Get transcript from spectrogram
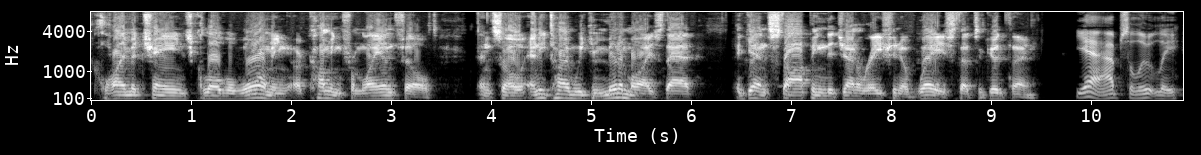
climate change, global warming are coming from landfills. And so, anytime we can minimize that, again, stopping the generation of waste, that's a good thing. Yeah, absolutely.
